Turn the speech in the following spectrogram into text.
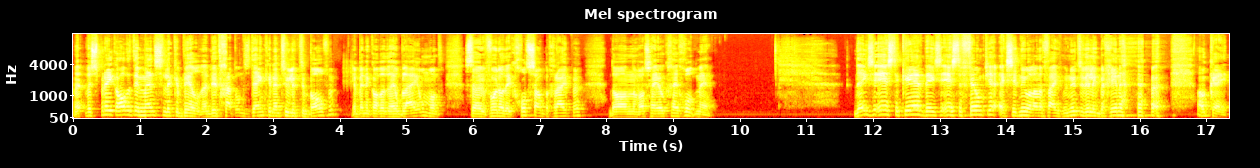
we, spreken altijd in menselijke beelden. En dit gaat ons denken natuurlijk te boven. Daar ben ik altijd heel blij om, want stel je voor dat ik God zou begrijpen, dan was hij ook geen God meer. Deze eerste keer, deze eerste filmpje, ik zit nu al aan de vijf minuten, wil ik beginnen? Oké,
